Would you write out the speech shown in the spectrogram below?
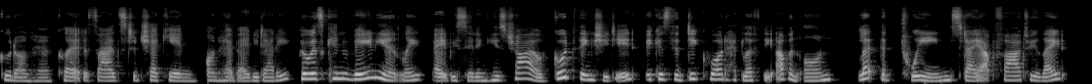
Good on her. Claire decides to check in on her baby daddy, who is conveniently babysitting his child. Good thing she did, because the dickwad had left the oven on, let the tween stay up far too late,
